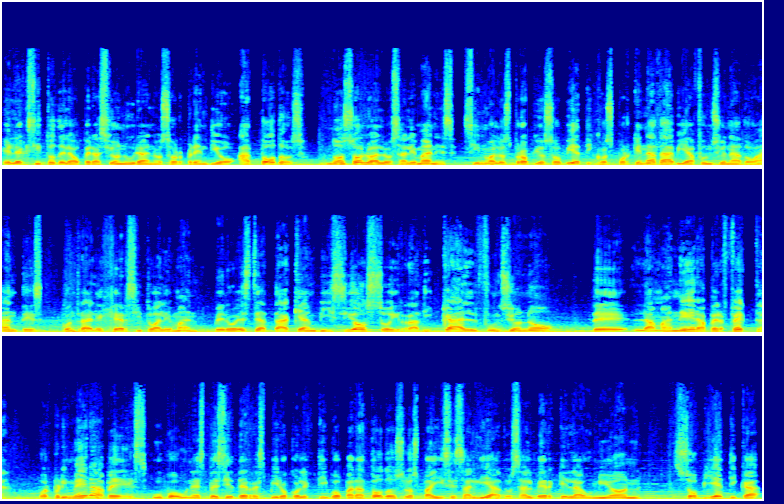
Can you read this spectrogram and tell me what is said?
El éxito de la Operación Urano sorprendió a todos, no solo a los alemanes, sino a los propios soviéticos, porque nada había funcionado antes contra el ejército alemán. Pero este ataque ambicioso y radical funcionó de la manera perfecta. Por primera vez hubo una especie de respiro colectivo para todos los países aliados al ver que la Unión Soviética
